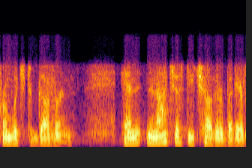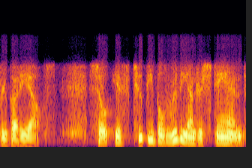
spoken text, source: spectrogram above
from which to govern, and not just each other, but everybody else. So if two people really understand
